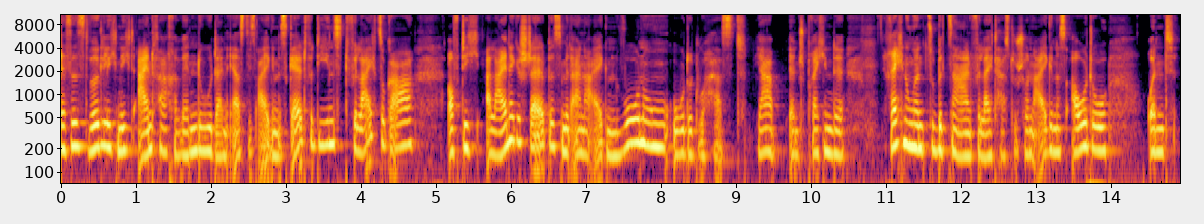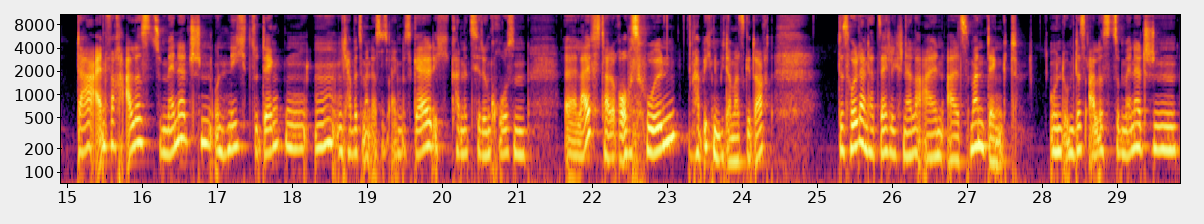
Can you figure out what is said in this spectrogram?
es ist wirklich nicht einfach, wenn du dein erstes eigenes Geld verdienst, vielleicht sogar auf dich alleine gestellt bist mit einer eigenen Wohnung oder du hast ja entsprechende Rechnungen zu bezahlen, vielleicht hast du schon ein eigenes Auto und da einfach alles zu managen und nicht zu denken, hm, ich habe jetzt mein erstes eigenes Geld, ich kann jetzt hier den großen äh, Lifestyle rausholen, habe ich nämlich damals gedacht. Das holt dann tatsächlich schneller ein, als man denkt. Und um das alles zu managen,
